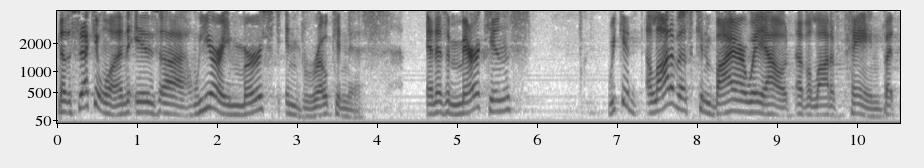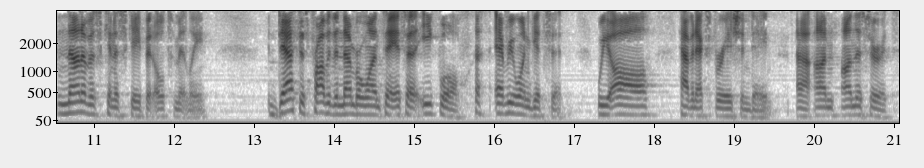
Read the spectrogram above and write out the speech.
Now the second one is uh, we are immersed in brokenness, and as Americans, we could a lot of us can buy our way out of a lot of pain, but none of us can escape it ultimately. Death is probably the number one thing. It's an equal. Everyone gets it. We all have an expiration date uh, on on this earth.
